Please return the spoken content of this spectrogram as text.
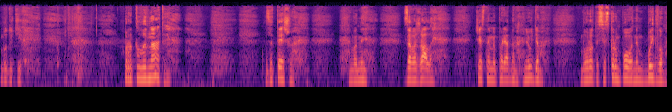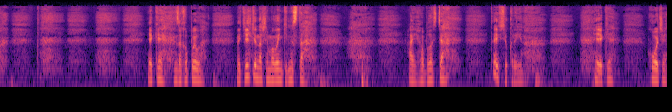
Будуть їх проклинати за те, що вони заважали чесним і порядним людям боротися з корумпованим бидлом, яке захопило не тільки наші маленькі міста, а й областя та й всю країну, яке хоче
